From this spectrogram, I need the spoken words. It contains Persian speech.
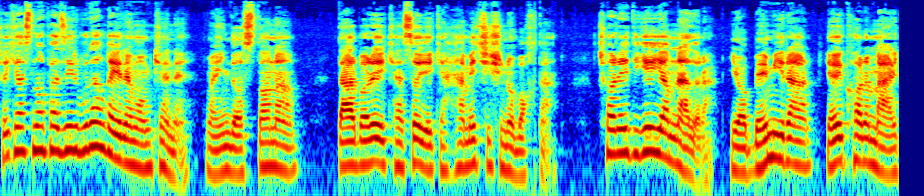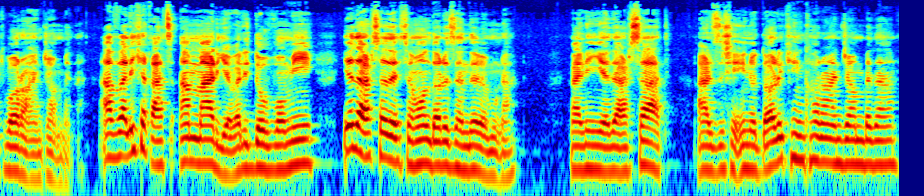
شکست ناپذیر بودن غیر ممکنه و این داستانم درباره کسایی که همه چیشونو باختن. چاره دیگه ای هم ندارن. یا بمیرن یا یه کار مرگبار رو انجام بدن. اولی که قطعا مرگه ولی دومی یه درصد احتمال داره زنده بمونن. ولی یه درصد ارزش اینو داره که این کار انجام بدن.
